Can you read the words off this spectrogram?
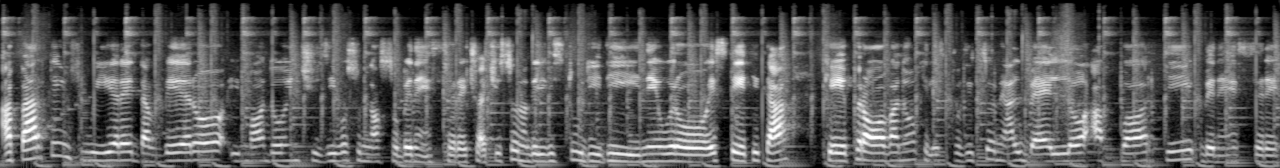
A parte influire davvero in modo incisivo sul nostro benessere, cioè ci sono degli studi di neuroestetica che provano che l'esposizione al bello apporti benessere,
